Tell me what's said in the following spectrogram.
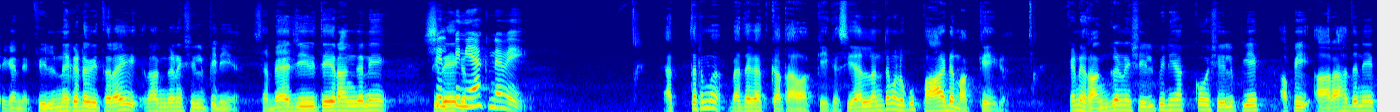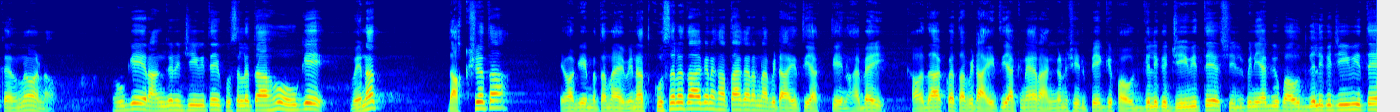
එකන ෆිල්ම් එකට විතරයි රංගන ශිල්පිනිය. සැබෑ ජීවිතය රංගනය ශිල්පිනියක් නෙවෙයි. ඇත්තටම වැදගත් කතාවක් ඒක. සියල්ලන්ටම ලොකු පාඩමක් ඒක. ගැන රංගන ශිල්පිනියක් හෝ ශිල්පියෙක් අපි ආරාධනය කරනවා නම් ඔහුගේ රංගන ජීවිතය කුසලතා හෝ ඔහුගේ වෙනත් දක්ෂතා ඒවගේ තමයි වෙනත් කුසලතාගෙන කතා කරන්න අපිට අයිතියක් තියෙන හැබැයි කවදක්වත් අපිට අයිතියක් නෑ රංගන ශිල්පියගේ පෞද්ගලික ජීවිතය ශිල්පිනියගේ පෞද්ගලික ජීවිතය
